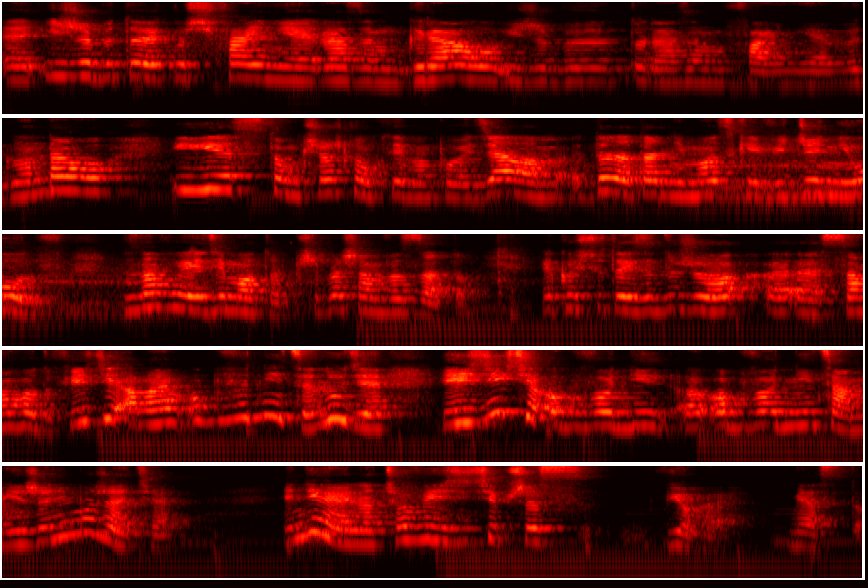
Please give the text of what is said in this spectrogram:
E, i żeby to jakoś fajnie razem grało i żeby to razem fajnie wyglądało. I jest tą książką, o której wam powiedziałam do latarni morskiej Virginia Woolf. Znowu jedzie motor, przepraszam was za to. Jakoś tutaj za dużo e, e samochodów jeździ, a mają obwodnice. Ludzie, jeździcie obwodni obwodnicami, jeżeli możecie. Ja nie wiem, dlaczego jeździcie przez wiochę, miasto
